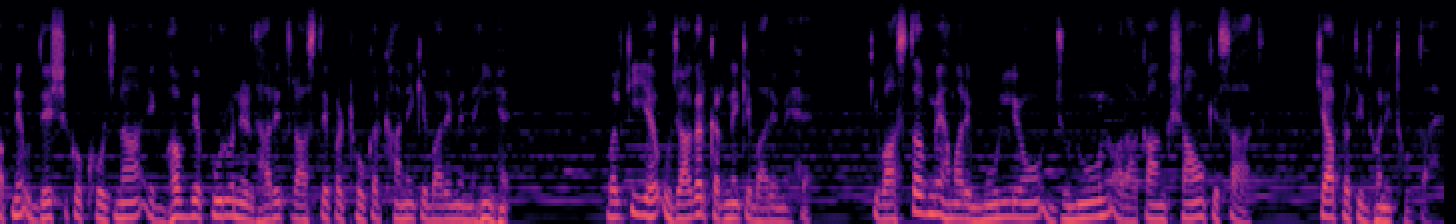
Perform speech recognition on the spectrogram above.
अपने उद्देश्य को खोजना एक भव्य पूर्व निर्धारित रास्ते पर ठोकर खाने के बारे में नहीं है, बल्कि यह उजागर करने के बारे में है कि वास्तव में हमारे मूल्यों, जुनून और आकांक्षाओं के साथ क्या प्रतिध्वनित होता है।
